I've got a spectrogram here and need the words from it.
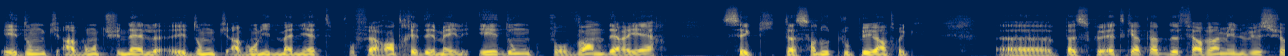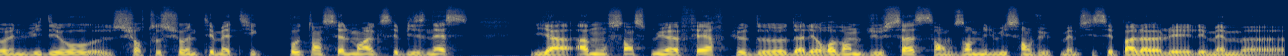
et donc un bon tunnel et donc un bon lead magnet pour faire rentrer des mails et donc pour vendre derrière, c'est que tu as sans doute loupé un truc. Euh, parce que être capable de faire 20 000 vues sur une vidéo, euh, surtout sur une thématique potentiellement accès business, il y a à mon sens mieux à faire que d'aller revendre du SaaS en faisant 1800 vues, même si c'est pas les, mêmes euh,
